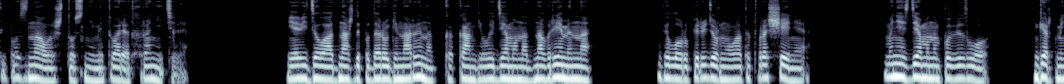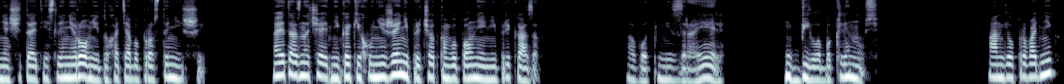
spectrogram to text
Ты бы знала, что с ними творят хранители. Я видела однажды по дороге на рынок, как ангел и демон одновременно... Велору передернуло от отвращения. Мне с демоном повезло. Герт меня считает, если не ровней, то хотя бы просто низший. А это означает никаких унижений при четком выполнении приказов. А вот Мизраэль убила бы, клянусь. Ангел-проводник?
